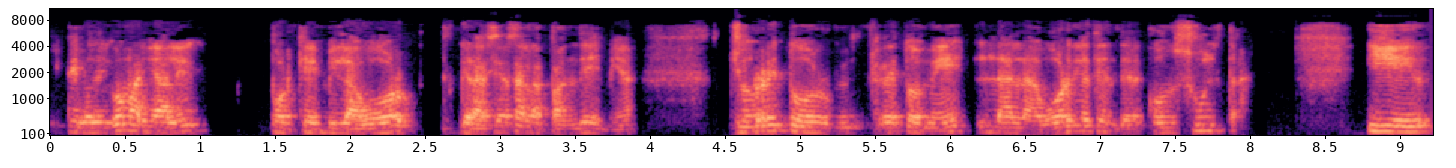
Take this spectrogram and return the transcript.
y te lo digo, Mariale, porque mi labor, gracias a la pandemia, yo retomé la labor de atender consulta. Y,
